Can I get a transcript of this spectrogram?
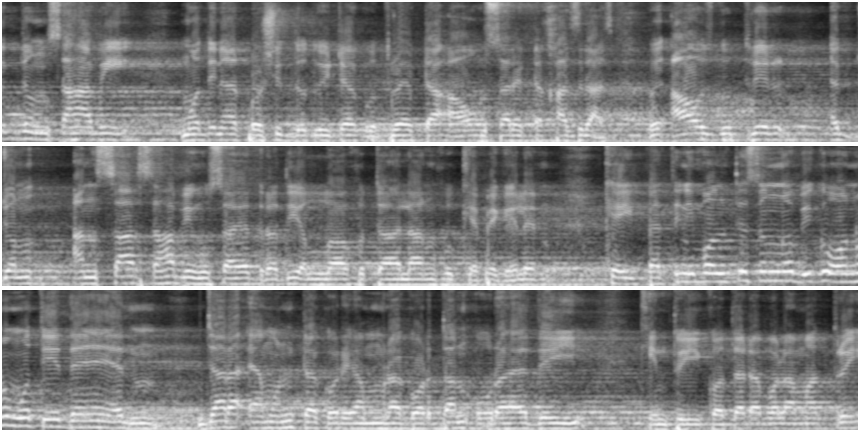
একজন সাহাবী, মদিনার প্রসিদ্ধ দুইটা গোত্র, একটা আউস আর একটা খাজরাজ। ওই আউস গোত্রের একজন আনসার সাহাবী উসাইদ রাদিয়াল্লাহু আল্লাহ আনহু খেপে গেলেন। খেইপা তিনি বলতেছেন নবীকে অনুমতি দেন। যারা এমনটা করে আমরা গর্দান ওড়ায় দেই। কিন্তু এই কথাটা বলা মাত্রই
